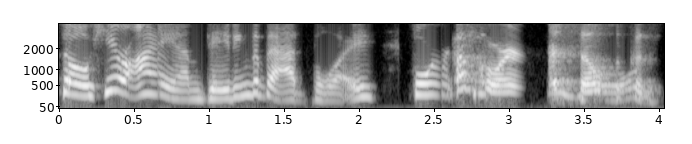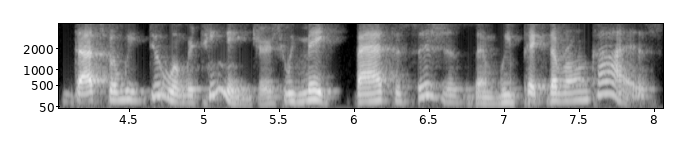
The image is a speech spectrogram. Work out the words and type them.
So here I am dating the bad boy. 14 Of course. So because that's what we do when we're teenagers. We make bad decisions and we pick the wrong guys.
